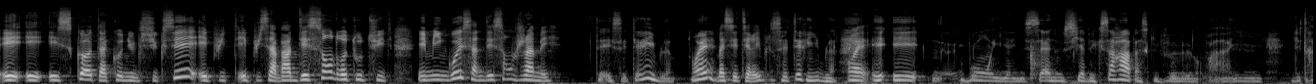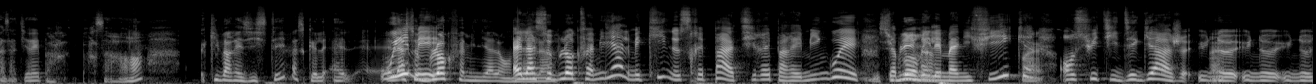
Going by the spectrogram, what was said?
Et, et- et Scott a connu le succès et puis, et puis ça va descendre tout de suite. Hemingway, ça ne descend jamais. Et c'est terrible. Ouais. Bah, c'est terrible. c'est terrible. Ouais. Et, et, bon, il y a une scène aussi avec Sarah, parce qu'il veut, enfin, il, il est très attiré par, par Sarah, qui va résister parce qu'elle elle, elle Oui, a ce bloc familial en Elle a ce bloc familial, mais qui ne serait pas attiré par Hemingway? D'abord, il est magnifique. Ouais. Ensuite, il dégage une, Ouais. une, une, euh,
